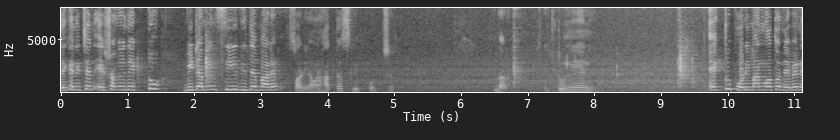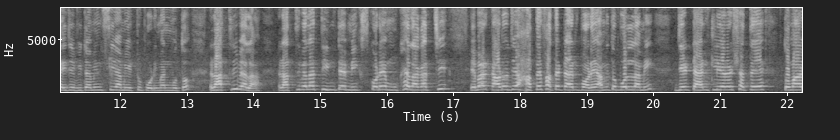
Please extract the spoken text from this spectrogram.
দেখে নিচ্ছেন, এর সঙ্গে যদি একটু ভিটামিন সি দিতে পারেন সরি আমার হাতটা স্লিপ করছে। একটু নিয়ে নিই। একটু পরিমাণ মতো নেবেন, এই যে ভিটামিন সি আমি একটু পরিমাণ মতো। রাত্রিবেলা রাত্রিবেলা তিনটে মিক্স করে মুখে লাগাচ্ছি। এবার কারও যে হাতে ফাতে ট্যান পড়ে, আমি তো বললামই যে ট্যান ক্লিয়ারের সাথে তোমার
